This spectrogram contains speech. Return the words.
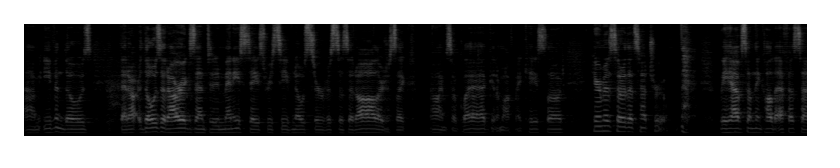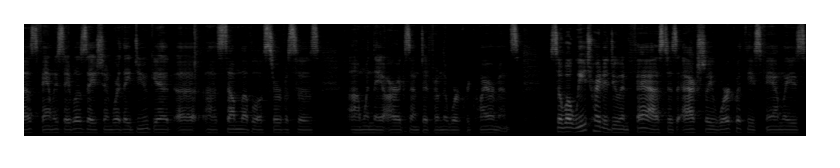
um, even those that are those that are exempted in many states receive no services at all, or just like, oh, I'm so glad, get them off my caseload. Here in Minnesota, that's not true. we have something called FSS, Family Stabilization, where they do get uh, uh, some level of services um, when they are exempted from the work requirements. So what we try to do in FAST is actually work with these families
